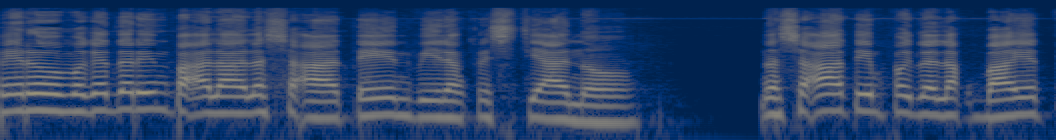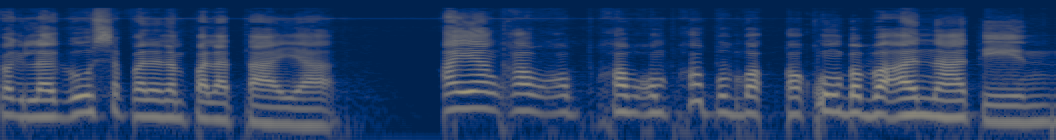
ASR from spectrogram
Pero maganda rin paalala sa atin bilang Kristiyano, na sa ating paglalakbay at paglago sa pananampalataya ay ang kakumbabaan natin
